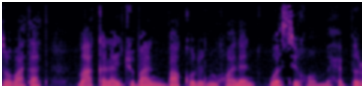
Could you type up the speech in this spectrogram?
ዞባታት ማእከላይ ጁባን ባኮልን ምዃነን ወሲኾም ይሕብሩ።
